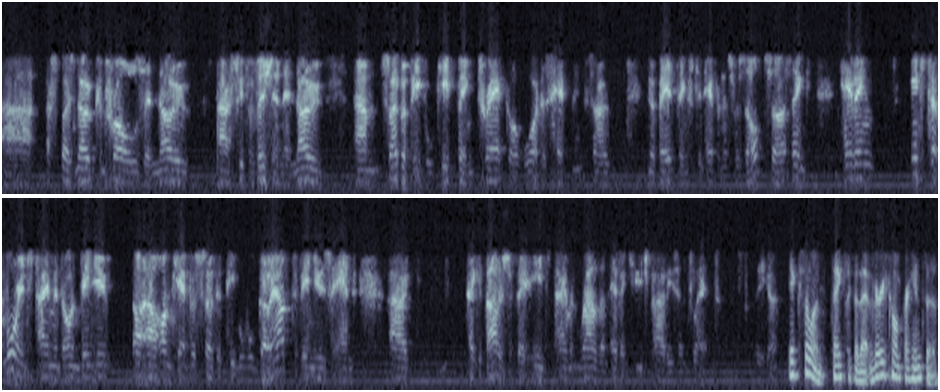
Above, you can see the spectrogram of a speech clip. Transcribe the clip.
uh, I suppose, no controls and no uh, supervision and no um, sober people keeping track of what is happening. So, you know, bad things can happen as a result. So I think having enter- more entertainment on venue, uh, on campus so that people will go out to venues and uh, take advantage of that entertainment rather than having huge parties in flats. There you go. Excellent. Thank you for that. Very comprehensive.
